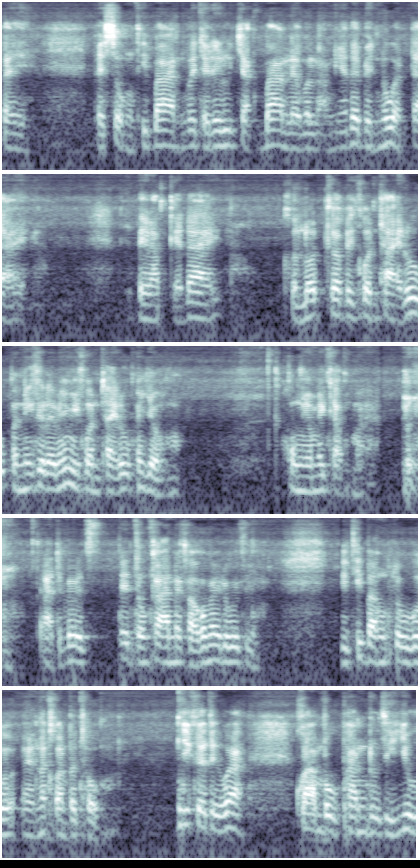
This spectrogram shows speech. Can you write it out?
ไป ไปส่งที่บ้านเพื่อจะได้รู้จักบ้านแล้ววันหลังจะได้ไปนวดได้ ไปรับแกได้ คนรถก็เป็นคนถ่ายรูปวันนี้ก็เลยไม่มีคนถ่ายรูปให้โยม คงยังไม่กลับมาอาจจะไปเล่นสงการนะเขาก็ไม่รู้สิอยู่ที่บางพลูนครปฐม นี่ก็ถือว่าความผูกพันดูสิอยู่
